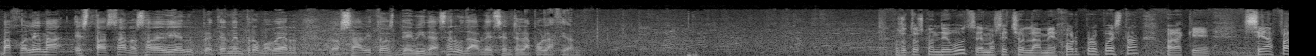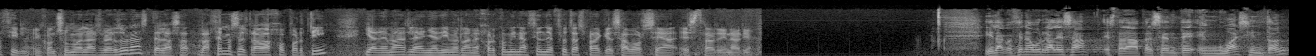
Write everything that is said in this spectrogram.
Bajo el lema Estar sano sabe bien, pretenden promover los hábitos de vida saludables entre la población. Nosotros con The Goods hemos hecho la mejor propuesta para que sea fácil el consumo de las verduras, te las, hacemos el trabajo por ti y además le añadimos la mejor combinación de frutas para que el sabor sea extraordinario. Y la cocina burgalesa estará presente en Washington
